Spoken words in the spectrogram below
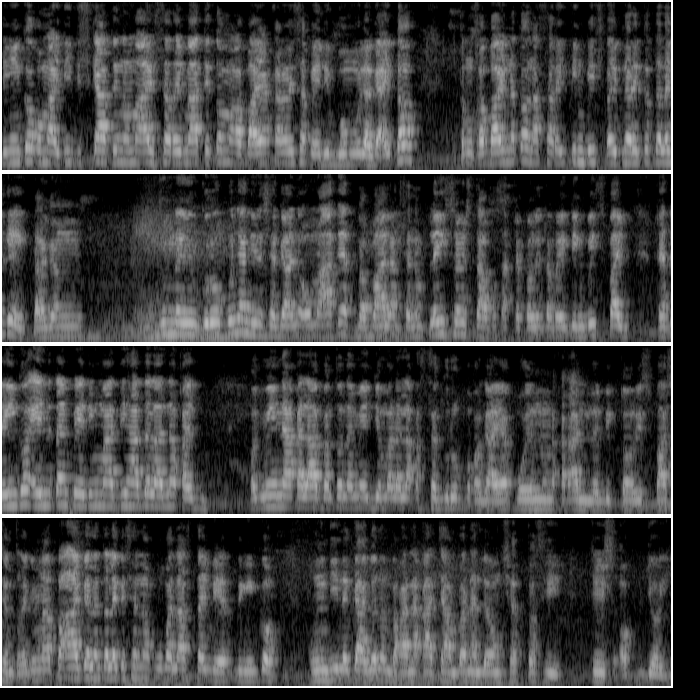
tingin ko kung maididiskarte ng maayos sa remate to mga bayang karalisa, pwedeng bumulaga ito. Itong kabayo na to, nasa rating base 5 na rin to talaga eh. Talagang doon na yung grupo niya, hindi na siya gano'ng umaakyat, babalang siya ng placers, tapos akit ulit ang rating base 5. Kaya tingin ko, anytime pwedeng madihado lalo kay pag may nakalaban to na medyo malalakas sa grupo, kagaya po yung nung nakaraan nila Victorious Passion, talagang napaaga lang talaga siya ng kuha last time. Pero tingin ko, kung hindi nagkaganon, baka nakachamba ng long shot to si Tears of Joy.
